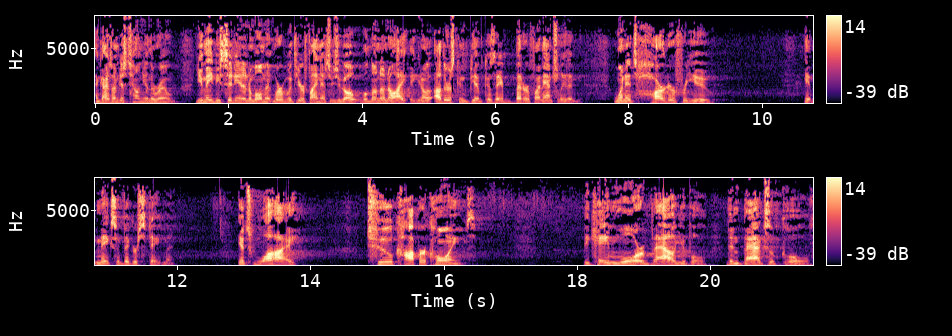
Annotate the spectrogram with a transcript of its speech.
And guys, I'm just telling you in the room, you may be sitting in a moment where with your finances you go, well, no, no, no, I, you know, others can give because they're better financially than me. When it's harder for you, it makes a bigger statement. It's why two copper coins became more valuable than bags of gold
